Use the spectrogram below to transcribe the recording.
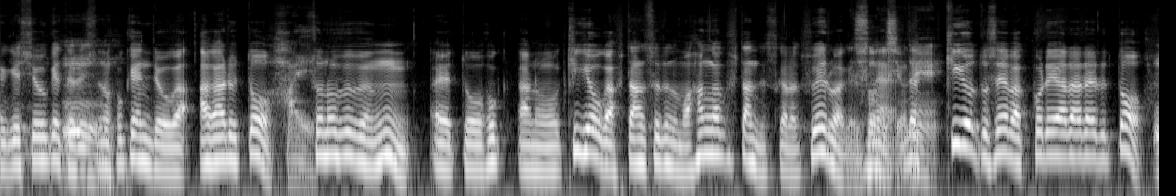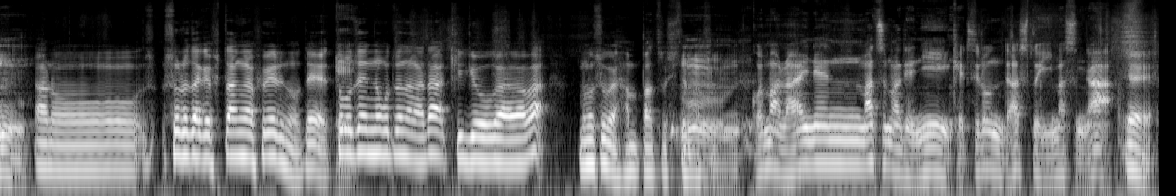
ー、月収を受けてる人の保険料が上がると、うんはい、その部分、えーと、あの企業が負担するのも半額負担ですから増えるわけですね。すね。企業とすればこれやられると、うん、あのそれだけ負担が増えるので当然のことながら企業側はものすごい反発してます、うん、これ、まあ、来年末までに結論出すと言いますが、ええ。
